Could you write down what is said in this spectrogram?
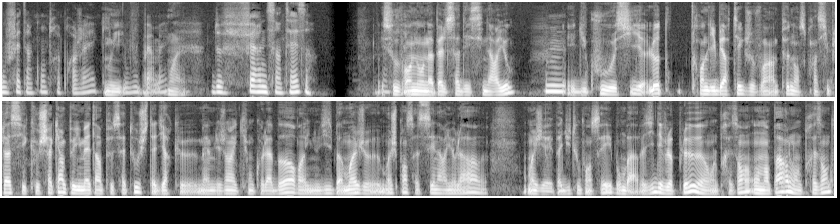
vous faites un contre-projet qui Oui. vous permet Ouais. de faire une synthèse. Et souvent, nous, on appelle ça des scénarios. Mm. Et du coup aussi, l'autre grande liberté que je vois un peu dans ce principe-là, c'est que chacun peut y mettre un peu sa touche. C'est-à-dire que même les gens avec qui on collabore, ils nous disent, bah moi je, moi je pense à ce scénario-là. Moi, j'y avais pas du tout pensé. Bon bah vas-y, développe-le. On le présente, on en parle, on le présente.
